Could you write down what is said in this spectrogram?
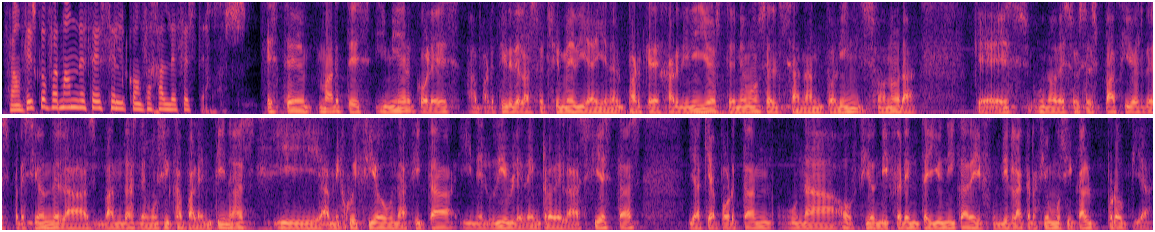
Francisco Fernández es el concejal de festejos. Este martes y miércoles, a partir de las ocho y media y en el Parque de Jardinillos, tenemos el San Antonín Sonora que es uno de esos espacios de expresión de las bandas de música palentinas y a mi juicio una cita ineludible dentro de las fiestas ya que aportan una opción diferente y única de difundir la creación musical propia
